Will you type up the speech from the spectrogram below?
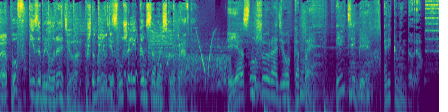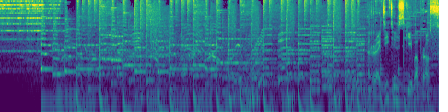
Попов изобрел радио, чтобы люди слушали комсомольскую правду. Я слушаю радио КП и тебе рекомендую. Родительский вопрос.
